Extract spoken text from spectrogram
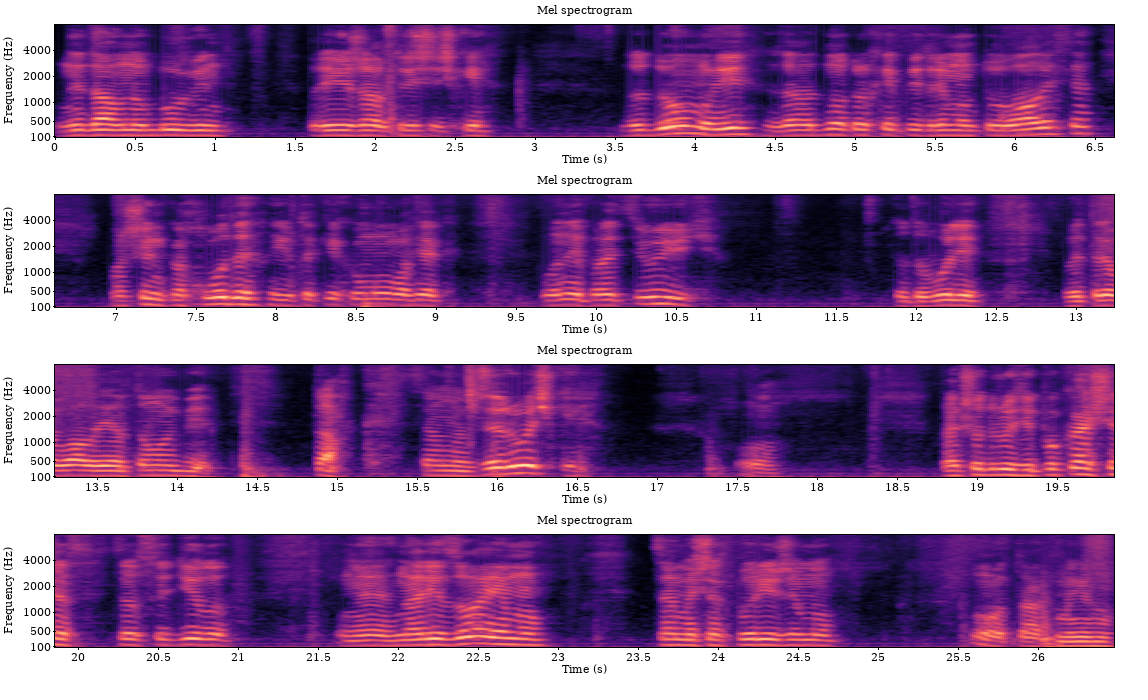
Недавно був він, приїжджав трішечки додому і заодно трохи підремонтувалися. Машинка ходить і в таких умовах, як вони працюють, то доволі витривалий автомобіль. Так, це у нас жирочки. О. Так що, друзі, поки зараз це все діло е, нарізаємо. Це ми зараз поріжемо Отак ми його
